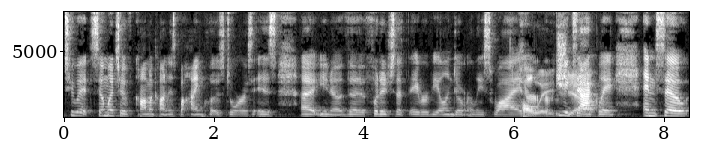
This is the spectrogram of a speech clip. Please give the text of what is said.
To it, so much of Comic Con is behind closed doors. Is uh, you know the footage that they reveal and don't release wide. Hall or- H, yeah. exactly. And so,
